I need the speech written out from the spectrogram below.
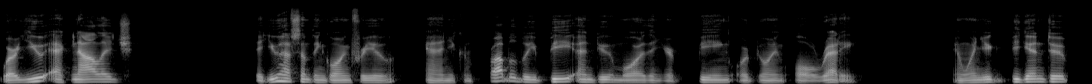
where you acknowledge that you have something going for you and you can probably be and do more than you're being or doing already. And when you begin to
